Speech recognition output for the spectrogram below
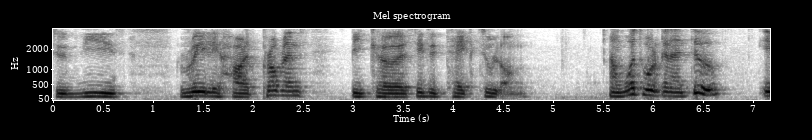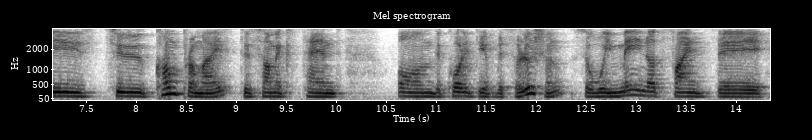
to these really hard problems because it would take too long. And what we're gonna do is to compromise to some extent on the quality of the solution. So we may not find the,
